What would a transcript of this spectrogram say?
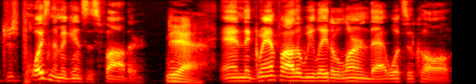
just poison him against his father. Yeah. And the grandfather, we later learned that what's it called?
